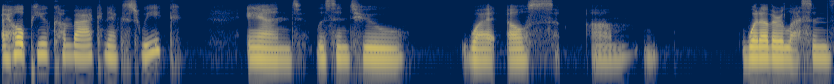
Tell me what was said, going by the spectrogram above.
I hope you come back next week and listen to what else, um, what other lessons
